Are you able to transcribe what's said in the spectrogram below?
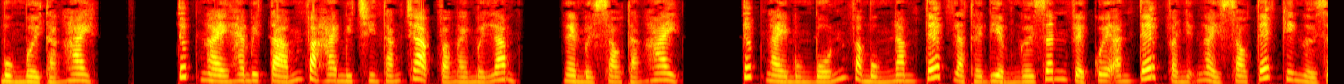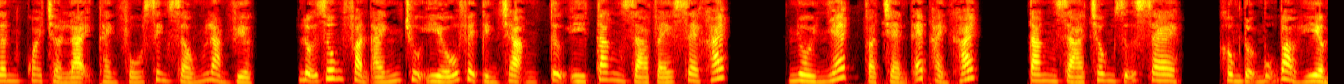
mùng 10 tháng 2, tức ngày 28 và 29 tháng Chạp và ngày 15, ngày 16 tháng 2, tức ngày mùng 4 và mùng 5 Tết là thời điểm người dân về quê ăn Tết và những ngày sau Tết khi người dân quay trở lại thành phố sinh sống làm việc. Nội dung phản ánh chủ yếu về tình trạng tự ý tăng giá vé xe khách, nhồi nhét và chèn ép hành khách, tăng giá trông giữ xe, không đội mũ bảo hiểm,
